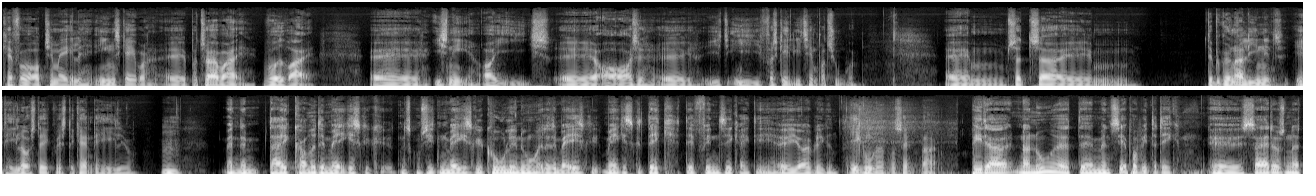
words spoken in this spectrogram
kan få optimale egenskaber øh, på tør vej, våd vej, øh, i sne og i is, øh, og også øh, i, i forskellige temperaturer. Øh, så så øh, det begynder at ligne et, et helårsdæk, hvis det kan det hele jo. Mm. Men den, der er ikke kommet det magiske, den, skal man sige, den magiske kugle endnu, eller det magiske, magiske dæk. Det findes ikke rigtigt øh, i øjeblikket. Ikke 100 procent, nej. Peter, når nu at øh, man ser på vinterdæk, øh, så er det jo sådan, at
